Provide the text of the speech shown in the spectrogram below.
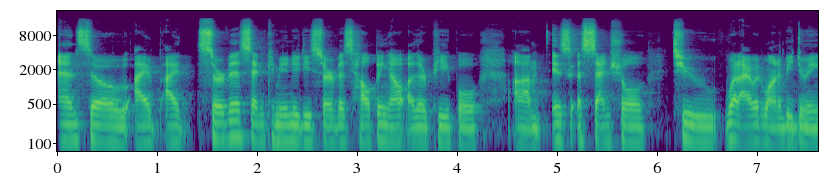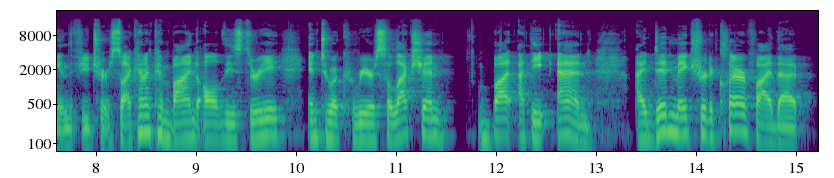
And so I, I service and community service, helping out other people um, is essential to what I would want to be doing in the future. So I kind of combined all of these three into a career selection. But at the end, I did make sure to clarify that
